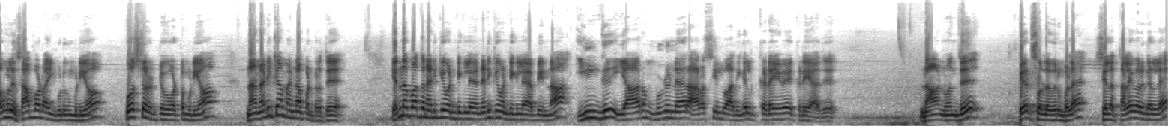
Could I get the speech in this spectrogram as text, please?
அவங்களுக்கு சாப்பாடு வாங்கி கொடுக்க முடியும் போஸ்டர் ஓட்ட முடியும். நான் நடிக்காமல் என்ன பண்ணுறது என்ன பார்த்து நடிக்க வந்துட்டீங்களே நடிக்க வந்துட்டீங்களே அப்படின்னா இங்கு யாரும் முழு நேர அரசியல்வாதிகள் கிடையவே கிடையாது. நான் வந்து பேர் சொல்ல விரும்பலை சில தலைவர்களில்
